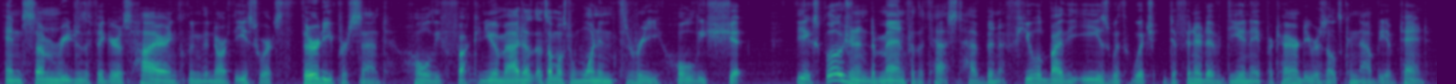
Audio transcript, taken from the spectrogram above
In some regions, the figure is higher, including the Northeast, where it's 30%. Holy fuck, can you imagine? That's almost one in three. Holy shit. The explosion in demand for the test have been fueled by the ease with which definitive DNA paternity results can now be obtained.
